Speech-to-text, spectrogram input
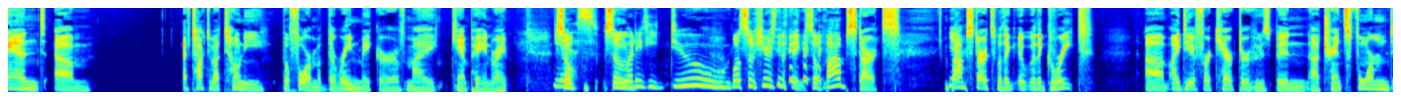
and um I've talked about Tony before the rainmaker of my campaign right yes. so so what did he do well so here's the thing so Bob starts yeah. Bob starts with a with a great um, idea for a character who's been uh, transformed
